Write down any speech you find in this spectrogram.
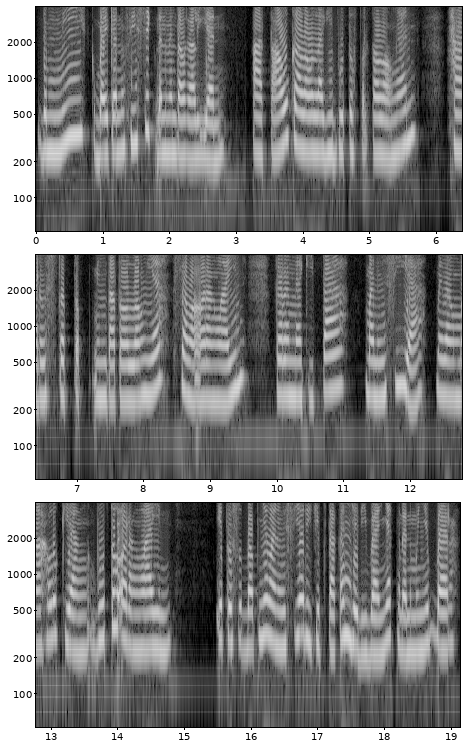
demi kebaikan fisik dan mental kalian. Atau kalau lagi butuh pertolongan, harus tetap minta tolong ya sama orang lain karena kita manusia memang makhluk yang butuh orang lain. Itu sebabnya manusia diciptakan jadi banyak dan menyebar.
